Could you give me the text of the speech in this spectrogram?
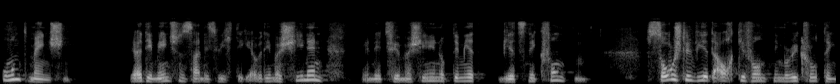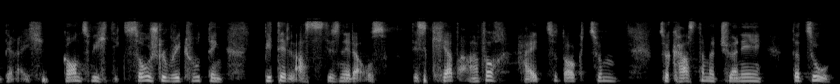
und Menschen. Ja, die Menschen sind das Wichtige, aber die Maschinen, wenn nicht für Maschinen optimiert, wird es nicht gefunden. Social wird auch gefunden im Recruiting-Bereich. Ganz wichtig. Social Recruiting. Bitte lasst das nicht aus. Das gehört einfach heutzutage zum, zur Customer Journey dazu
